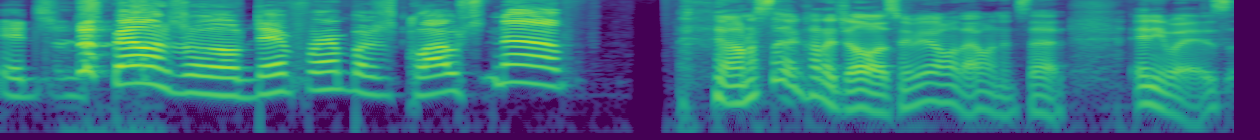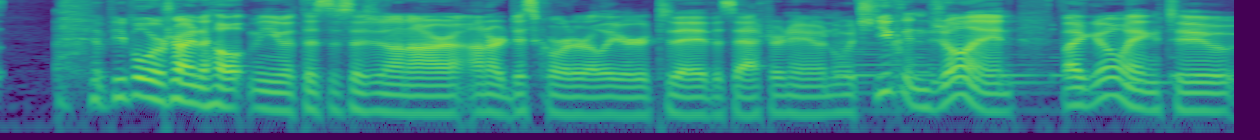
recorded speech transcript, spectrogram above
It's the spelling's a little different, but it's close enough. Honestly, I'm kind of jealous. Maybe I want that one instead. Anyways, people were trying to help me with this decision on our on our Discord earlier today, this afternoon, which you can join by going to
